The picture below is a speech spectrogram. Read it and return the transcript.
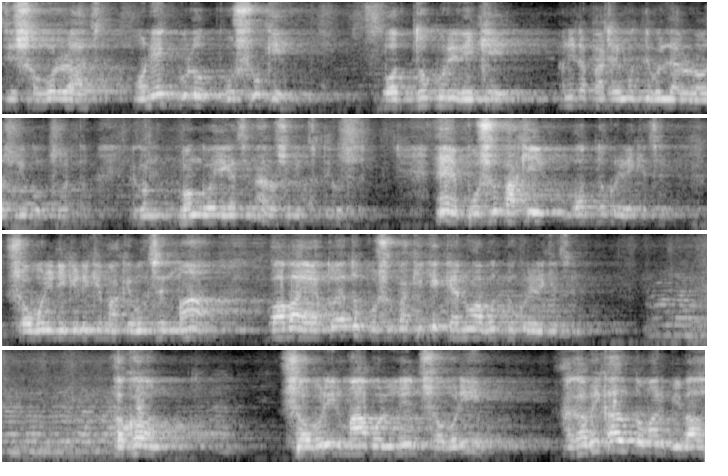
যে সবররাজ অনেকগুলো পশুকে বদ্ধ করে রেখে মানে এটা পাঠের মধ্যে বললে আরও রস দিয়ে বলতে পারতাম এখন ভঙ্গ হয়ে গেছে না রসবিচ্যুতি ঘটেছে হ্যাঁ পশু পাখি বদ্ধ করে রেখেছেন সবরই ডেকে ডেকে মাকে বলছেন, মা, বাবা, এত এত পশু পাখিকে কেন আবদ্ধ করে রেখেছেন? তখন সবরীর মা বললেন সবরী আগামীকাল তোমার বিবাহ,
